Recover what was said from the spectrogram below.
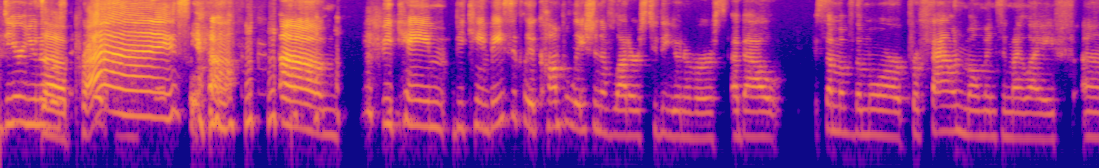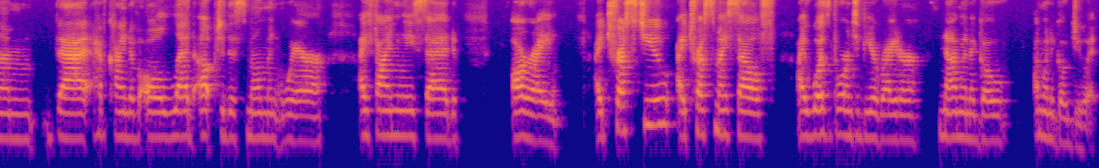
dear universe surprise yeah, um, became became basically a compilation of letters to the universe about some of the more profound moments in my life um, that have kind of all led up to this moment where I finally said, all right, I trust you. I trust myself. I was born to be a writer. Now I'm going to go, I'm going to go do it.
